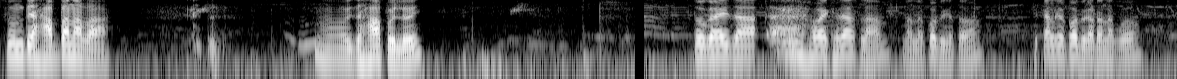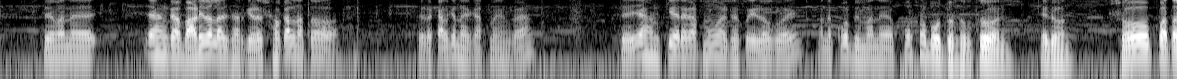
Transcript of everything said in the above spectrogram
চুনতে হাফ বানাবা। ওই যে হাফ হইলই তো গাই যা সবাই খেতে আসলাম মানে কবি খেত। কালকে কবি কাটা নাকবো তো মানে এখানকার বাড়িওয়ালা হয়েছে আর কি, এটা সকাল না তো। এটা কালকে নাকি কাটবো এখানকার তো এখন কি আর কাটবো এটা এটাও কয়। মানে কবি মানে পচা বহুত ধরছে, বুঝছেন? এই দেখুন, সব পাতা,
